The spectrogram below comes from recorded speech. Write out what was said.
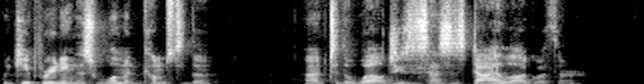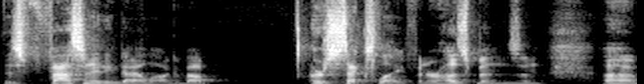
We keep reading. This woman comes to the, uh, to the well. Jesus has this dialogue with her, this fascinating dialogue about her sex life and her husbands and uh,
